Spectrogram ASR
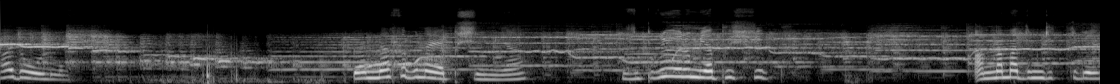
Hadi oğlum. Ben nasıl buna yapışayım ya? Zıplıyorum yapışıp. Anlamadım gitti be.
